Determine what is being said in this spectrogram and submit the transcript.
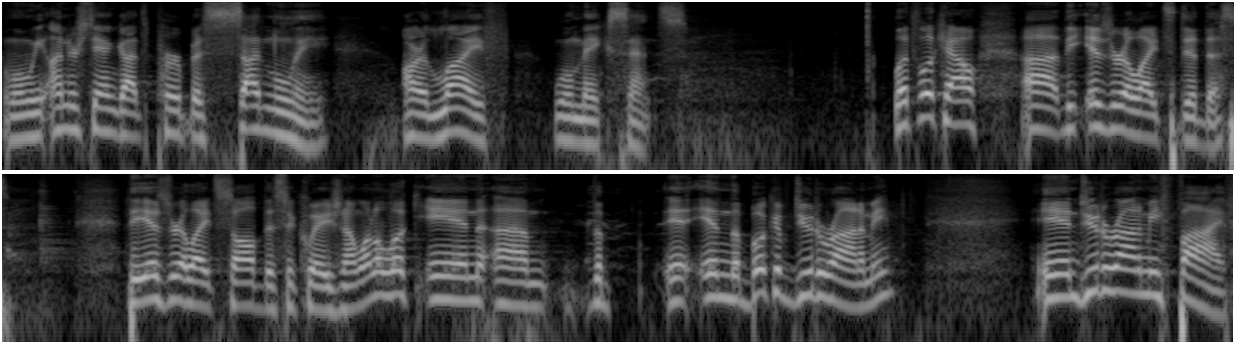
And when we understand God's purpose, suddenly our life will make sense. Let's look how uh, the Israelites did this. The Israelites solved this equation. I want to look in, um, the, in the book of Deuteronomy in Deuteronomy 5.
